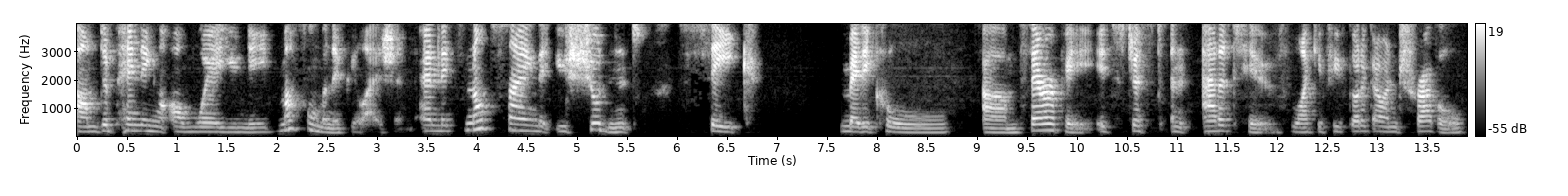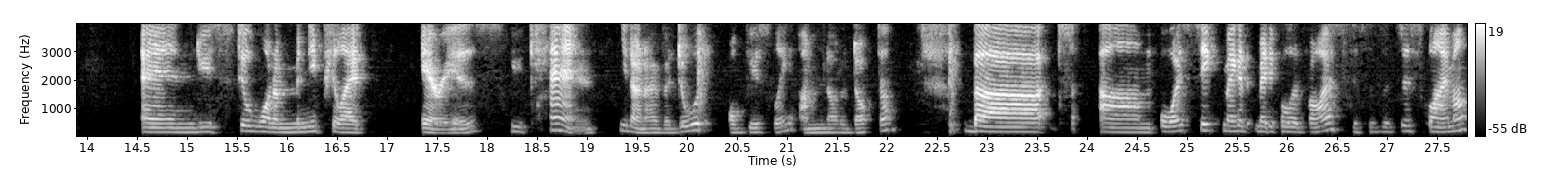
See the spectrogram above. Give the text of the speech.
Um, depending on where you need muscle manipulation. And it's not saying that you shouldn't seek medical um, therapy. It's just an additive. Like if you've got to go and travel and you still want to manipulate areas, you can. You don't overdo it, obviously. I'm not a doctor. But um, always seek med- medical advice. This is a disclaimer.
